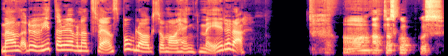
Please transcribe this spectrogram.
Men du hittade även ett svenskt bolag som har hängt med i det där. Ja, Atlas Copcos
